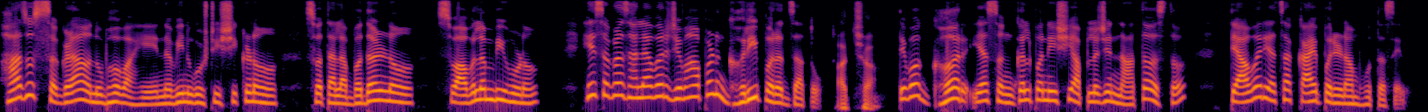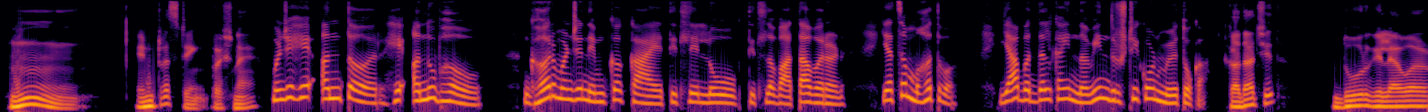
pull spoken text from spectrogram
हा जो सगळा अनुभव आहे नवीन गोष्टी शिकणं स्वतःला बदलणं स्वावलंबी होणं हे सगळं झाल्यावर जेव्हा आपण घरी परत जातो. अच्छा. तेव्हा घर या संकल्पनेशी आपलं जे नातं असतं त्यावर याचा काय परिणाम होत असेल? हम्म इंटरेस्टिंग प्रश्न आहे. म्हणजे हे अंतर हे अनुभव घर म्हणजे नेमकं काय तिथले लोक तिथलं वातावरण याचं महत्त्व याबद्दल काही नवीन दृष्टिकोन मिळतो का? कदाचित. दूर गेल्यावर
